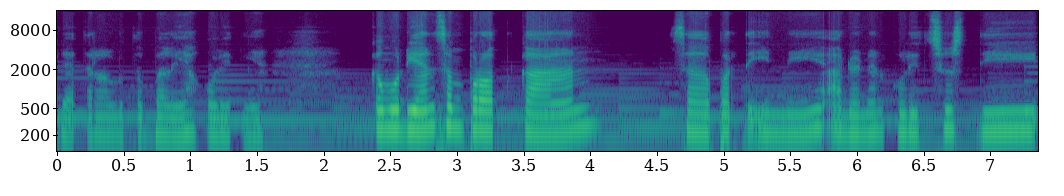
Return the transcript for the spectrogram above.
tidak terlalu tebal ya kulitnya. Kemudian semprotkan seperti ini adonan kulit sus di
